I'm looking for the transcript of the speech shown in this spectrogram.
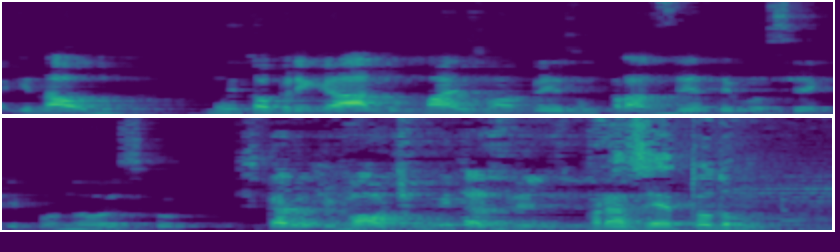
Agnaldo, muito obrigado. Mais uma vez, um prazer ter você aqui conosco. Espero que volte muitas vezes. Prazer é todo mundo.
